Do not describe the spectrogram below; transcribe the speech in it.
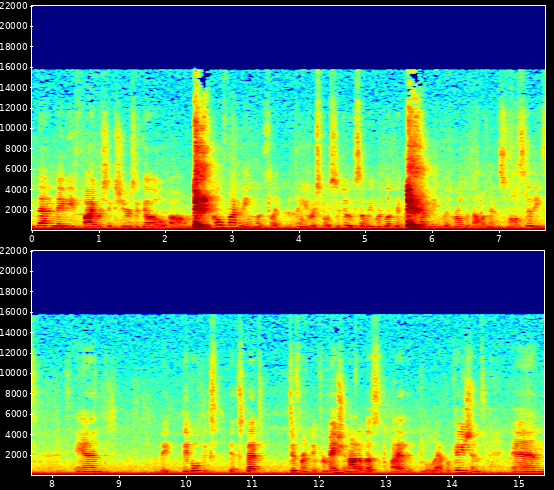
and then maybe five or six years ago, um, co-funding was like the thing you were supposed to do, so we would look at co-funding with rural development in small cities. And they, they both ex- expect different information out of us via the dual applications. And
